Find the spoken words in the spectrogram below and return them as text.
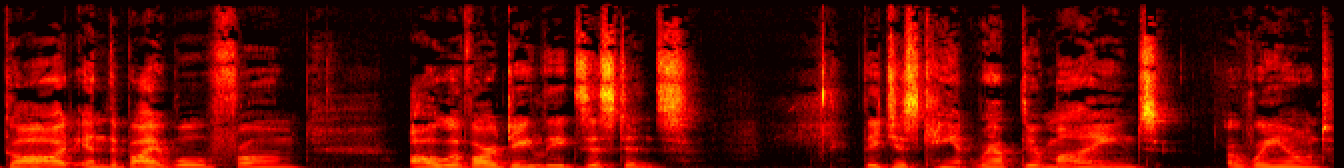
God and the Bible from all of our daily existence. They just can't wrap their minds around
